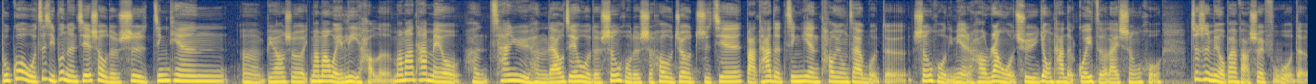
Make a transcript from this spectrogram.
不过我自己不能接受的是，今天，嗯，比方说妈妈为例好了，妈妈她没有很参与、很了解我的生活的时候，就直接把她的经验套用在我的生活里面，然后让我去用她的规则来生活。这是没有办法说服我的。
